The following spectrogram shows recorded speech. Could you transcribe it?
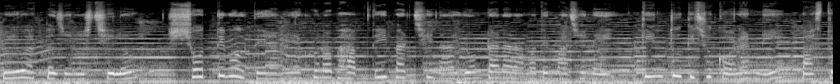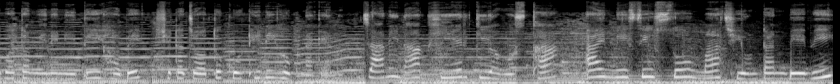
প্রিয় একটা জিনিস ছিল। সত্যি বলতে আমি এখনও ভাবতেই পারছি না ইয়নটান আর আমাদের মাঝে নেই। কিন্তু কিছু করার নেই। বাস্তবতা মেনে নিতেই হবে। সেটা যত কঠিনই হোক না কেন। জানি না ভিয়ের কি অবস্থা। I miss you so much ইয়নটান বেবি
